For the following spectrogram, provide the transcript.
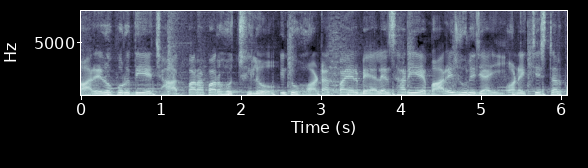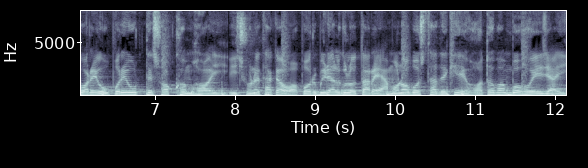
বারের ওপর দিয়ে ছাদ পারাপার হচ্ছিল, কিন্তু হঠাৎ পায়ের ব্যালেন্স হারিয়ে বারে ঝুলে যায়। অনেক চেষ্টার পরে উপরে উঠতে সক্ষম হয়। পিছনে থাকা অপর বিড়ালগুলো তার এমন অবস্থা দেখে হতভম্ব হয়ে যায়।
